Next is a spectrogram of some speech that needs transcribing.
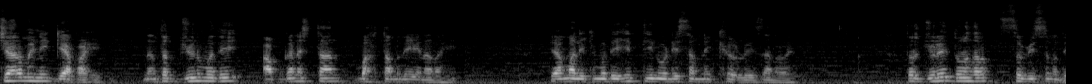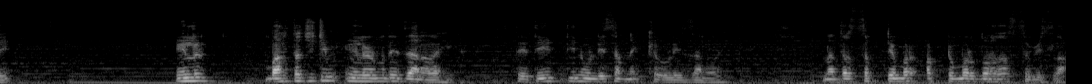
चार महिने गॅप आहे. नंतर जूनमध्ये अफगाणिस्तान भारतामध्ये येणार आहे. त्या मालिकेमध्ये हे तीन वनडे सामने खेळवले जाणार आहेत. तर जुलै दोन हजार सव्वीसमध्ये इंग्लंड भारताची टीम इंग्लंडमध्ये जाणार आहे. तेथे तीन वनडे सामने खेळवले जाणार आहेत. नंतर सप्टेंबर ऑक्टोबर दोन हजार सव्वीसला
